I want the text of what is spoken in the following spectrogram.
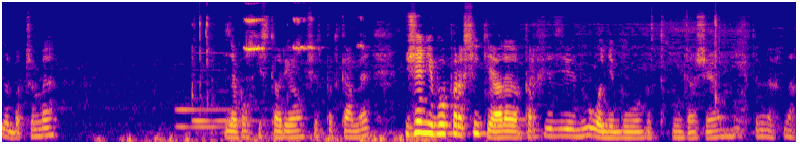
Zobaczymy. Z jaką historią się spotkamy. Dzisiaj nie było Park City, ale Park City długo nie było w ostatnim czasie. W tym, na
